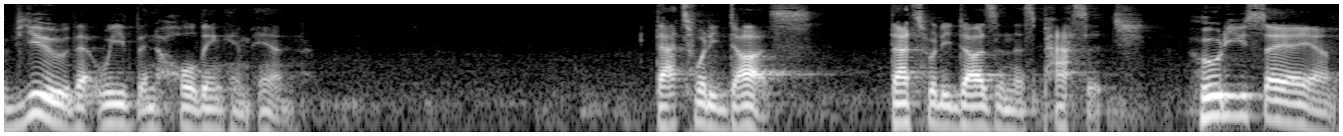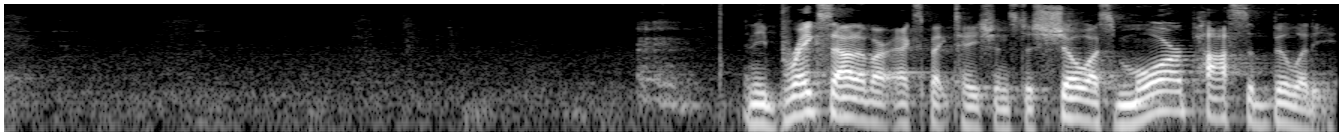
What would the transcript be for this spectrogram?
view that we've been holding him in. That's what he does. That's what he does in this passage. Who do you say I am? And he breaks out of our expectations to show us more possibility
